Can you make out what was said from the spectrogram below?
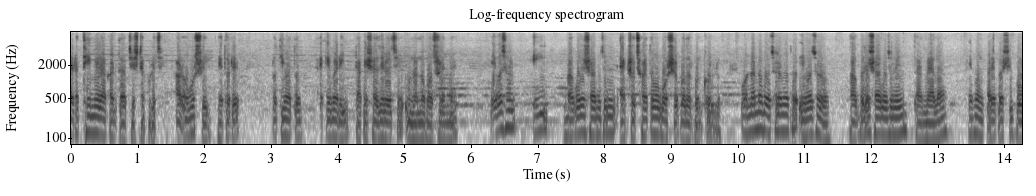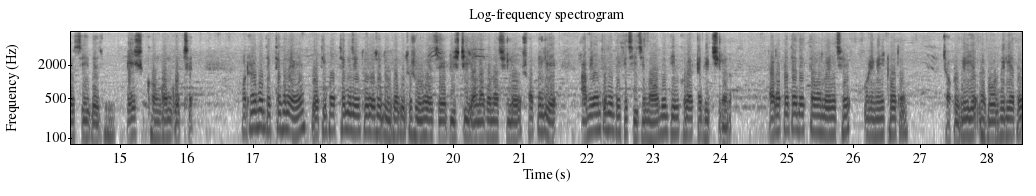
একটা থিমের আকার দেওয়ার চেষ্টা করেছে। আর অবশ্যই ভেতরে প্রতিমা একেবারেই টাকে সাজে রয়েছে অন্যান্য বছরের ন্যায়। এবছর এই বাগবাজার সার্বজনীন একশো ছয়তম বর্ষে পদার্পণ করল। অন্যান্য বছরের মতো এবছরও বাগবাজার সার্বজনীন তার মেলা এবং পারিপার্শ্বিক পরিস্থিতিতে বেশ ঘমঘম করছে। মোটামুটি দেখতে গেলে প্রতিপদ থেকে যেহেতু এবছর দুর্গাপুজো শুরু হয়েছে, বৃষ্টি জনাগোনা ছিল, সব মিলিয়ে আমি অন্তত দেখেছি যে নবমীর দিন খুব একটা ভিড় ছিল না। টালাপথে দেখতে আমার লেগেছে কুড়ি মিনিট মতো। চক্রবেরিয়া গৌরবেরিয়াতে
